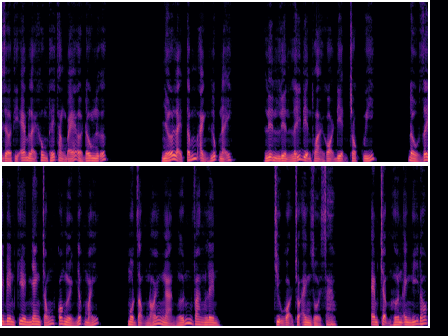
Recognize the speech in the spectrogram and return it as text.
giờ thì em lại không thấy thằng bé ở đâu nữa. Nhớ lại tấm ảnh lúc nãy. Liên liền lấy điện thoại gọi điện cho Quý. Đầu dây bên kia nhanh chóng có người nhấc máy. Một giọng nói ngả ngớn vang lên. Chịu gọi cho anh rồi sao? Em chậm hơn anh nghĩ đó.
